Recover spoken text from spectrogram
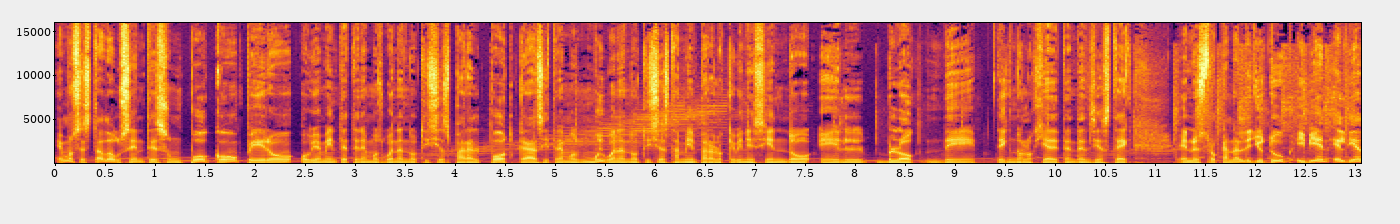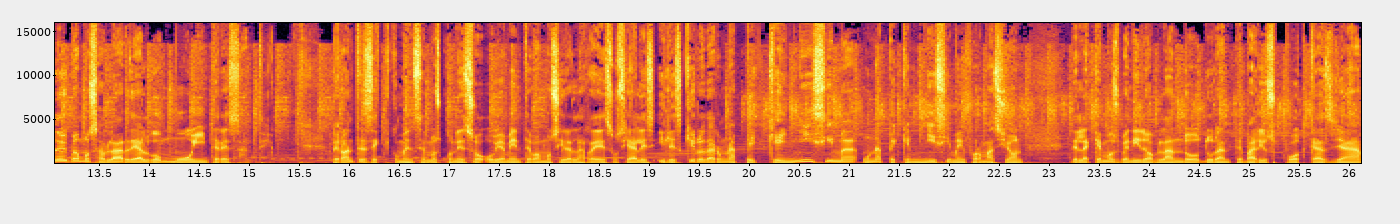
Hemos estado ausentes un poco, pero obviamente tenemos buenas noticias para el podcast y tenemos muy buenas noticias también para lo que viene siendo el blog de tecnología de tendencias tech en nuestro canal de YouTube. Y bien, el día de hoy vamos a hablar de algo muy interesante. Pero antes de que comencemos con eso, obviamente vamos a ir a las redes sociales y les quiero dar una pequeñísima, una pequeñísima información de la que hemos venido hablando durante varios podcasts ya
